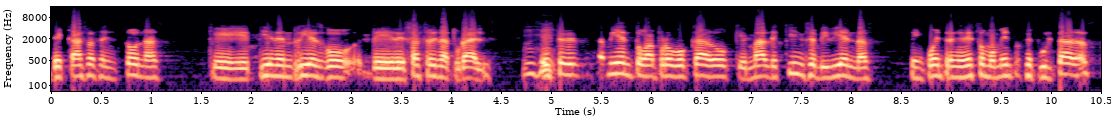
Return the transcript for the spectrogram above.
de casas en zonas que tienen riesgo de desastres naturales. Este deslizamiento ha provocado que más de 15 viviendas se encuentren en estos momentos sepultadas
